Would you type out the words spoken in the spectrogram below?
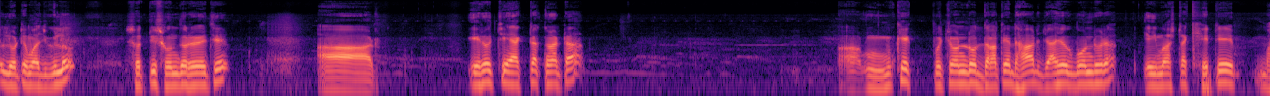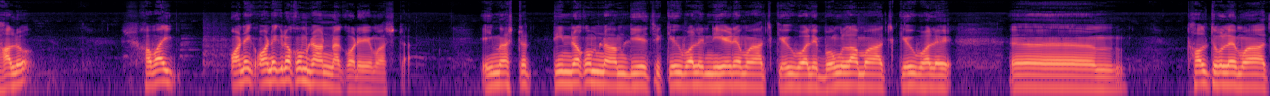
লোটে মাছগুলো সত্যি সুন্দর হয়েছে। আর এর হচ্ছে একটা কাঁটা। আর মুখে প্রচণ্ড দাঁতে ধার। যাই হোক বন্ধুরা, এই মাছটা খেতে ভালো। সবাই অনেক অনেক রকম রান্না করে এই মাছটা। এই মাছটা তিন রকম নাম দিয়েছে। কেউ বলে নিহেড়ে মাছ, কেউ বলে বংলা মাছ, কেউ বলে থলথলে মাছ।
